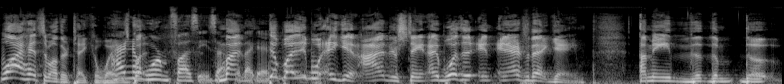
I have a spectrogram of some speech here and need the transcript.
Well, I had some other takeaways. i had no warm fuzzies after my- that game But again, I understand. It wasn't. And, and after that game, I mean, the the the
